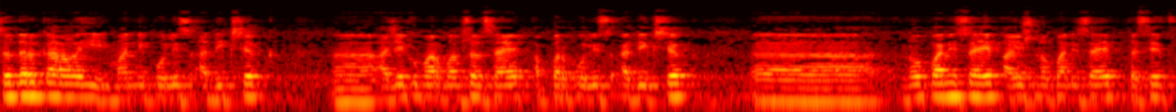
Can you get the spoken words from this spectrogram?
सदर कारवाई माननीय पोलीस अधीक्षक अजय कुमार बन्सल साहेब अप्पर पोलीस अधीक्षक नोपानी साहेब आयुष नोपानी साहेब तसेच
